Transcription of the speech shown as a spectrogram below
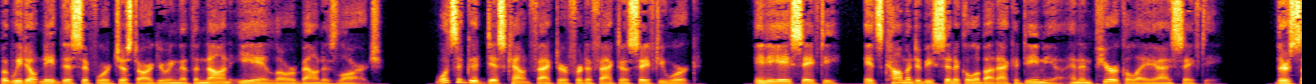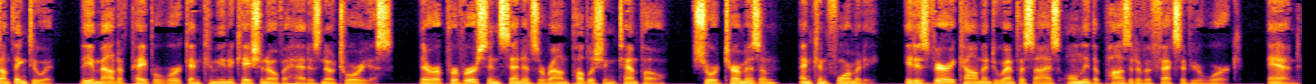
But we don't need this if we're just arguing that the non EA lower bound is large. What's a good discount factor for de facto safety work? In EA safety, it's common to be cynical about academia and empirical AI safety. There's something to it, the amount of paperwork and communication overhead is notorious. There are perverse incentives around publishing tempo, short termism, and conformity. It is very common to emphasize only the positive effects of your work, and,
